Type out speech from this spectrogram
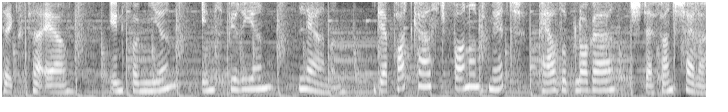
Klartext HR. Informieren, inspirieren, lernen. Der Podcast von und mit Persoblogger Stefan Scheller.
